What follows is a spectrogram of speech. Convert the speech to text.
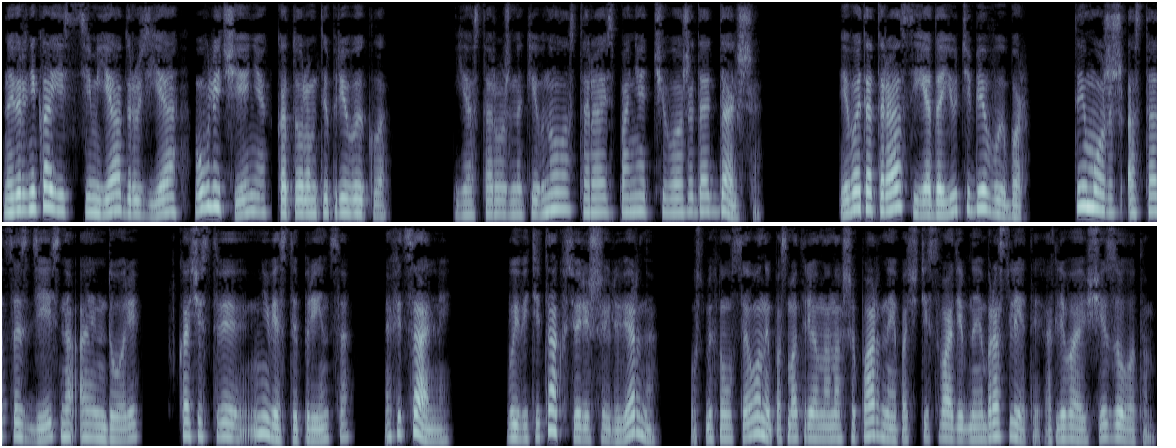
наверняка есть семья, друзья, увлечения, к которым ты привыкла. Я осторожно кивнула, стараясь понять, чего ожидать дальше. И в этот раз я даю тебе выбор. Ты можешь остаться здесь, на Аэндоре, в качестве невесты принца, официальной. Вы ведь и так все решили, верно? Усмехнулся он и посмотрел на наши парные, почти свадебные браслеты, отливающие золотом.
